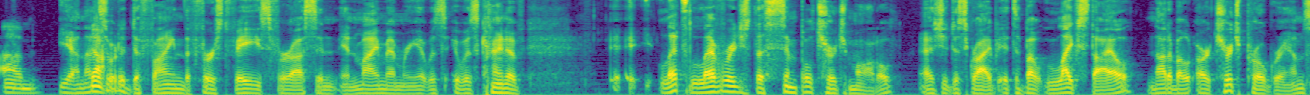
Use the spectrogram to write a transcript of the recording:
Um, yeah, and that sort of defined the first phase for us in in my memory. It was it was kind of eh, eh, let's leverage the simple church model as you described. It's about lifestyle, not about our church programs.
